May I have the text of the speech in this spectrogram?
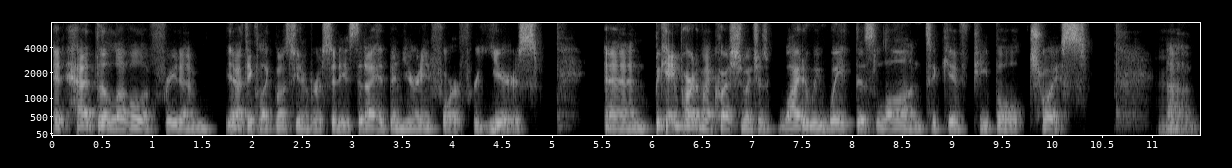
It had the level of freedom, you know, I think like most universities that I had been yearning for for years, and became part of my question, which is why do we wait this long to give people choice? Mm-hmm. Um,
